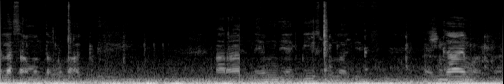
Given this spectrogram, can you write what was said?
ಎಲ್ಲ ಸಾಮಾನು ತಗೊಂಡು ಹಾಕ್ಬಿಟ್ಟಿದ್ದೀವಿ ಆರಾಮ್ ನೆಮ್ಮದಿಯಾಗಿ ಪೀಸ್ಫುಲ್ ಆಗಿ. ಎಂಜಾಯ್ ಮಾಡ್ಕೊಂಡು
